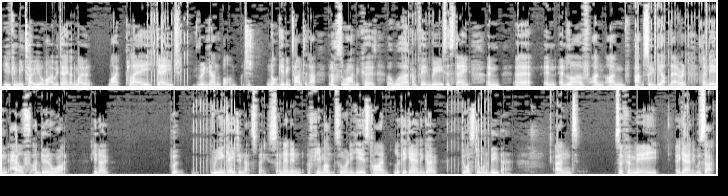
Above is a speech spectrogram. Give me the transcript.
you, can be totally alright with going, at the moment, my play gauge really down the bottom. I'm just not giving time to that. But that's alright because at work I'm feeling really sustained and, uh, in, in love, I'm, I'm absolutely up there and, and in health, I'm doing alright, you know? But re-engage in that space and then in a few months or in a year's time, look again and go, do I still want to be there? And so for me, again, it was that,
